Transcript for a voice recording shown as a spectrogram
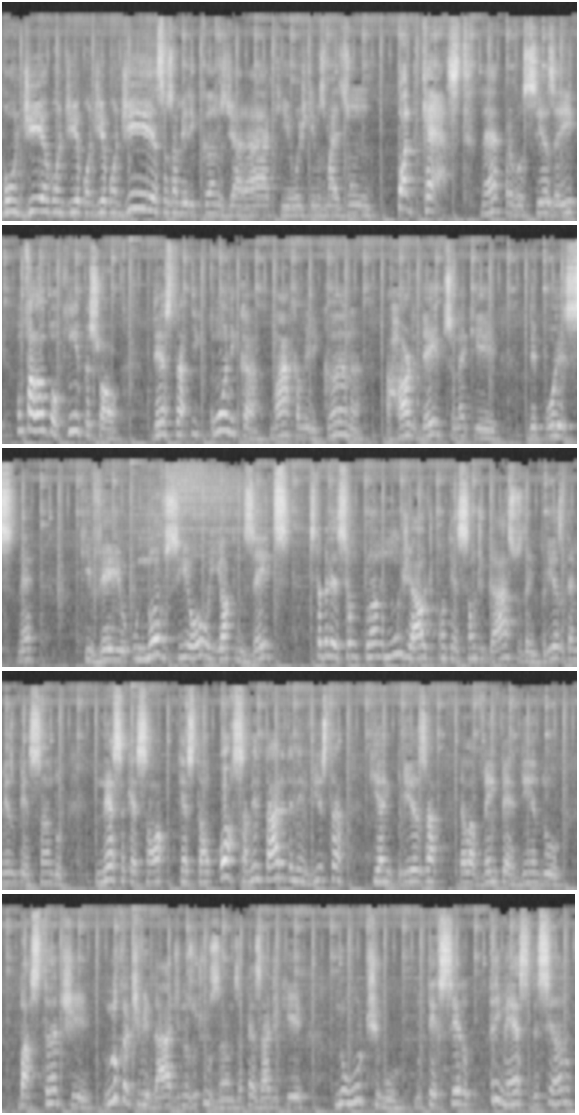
Bom dia, bom dia, bom dia, bom dia, seus americanos de Araque. Hoje temos mais um podcast, né, para vocês aí. Vamos falar um pouquinho, pessoal, desta icônica marca americana, a Harley Davidson, né, que depois, né, que veio o novo CEO, Jochen Zeitz, estabeleceu um plano mundial de contenção de gastos da empresa, até mesmo pensando nessa questão, questão orçamentária, tendo em vista que a empresa ela vem perdendo bastante lucratividade nos últimos anos, apesar de que no último, no terceiro trimestre desse ano,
